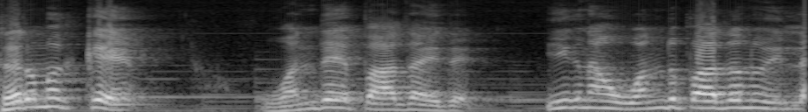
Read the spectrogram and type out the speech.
ಧರ್ಮಕ್ಕೆ ಒಂದೇ ಪಾದ ಇದೆ. ಈಗ ನಾವು ಒಂದು ಪಾದನೂ ಇಲ್ಲ.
